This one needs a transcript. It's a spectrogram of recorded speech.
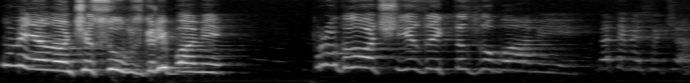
У меня нонче суп с грибами. Проглочь язык-то зубами. Я тебе сейчас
